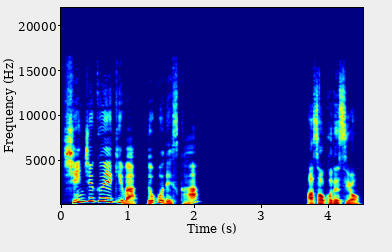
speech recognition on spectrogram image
新宿駅はどこですか？あそこですよ。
